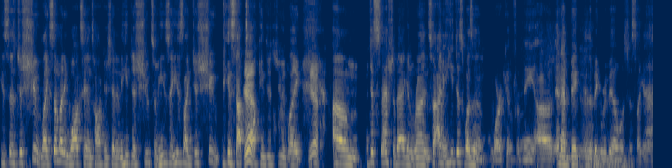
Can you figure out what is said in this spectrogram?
He says, "Just shoot!" Like somebody walks in talking shit, and he just shoots him. He's he's like, "Just shoot!" He stop Yeah. talking, just shoot. Like, Yeah. um, just snatch the bag and run. So I mean, he just wasn't working for me. Uh, and that big and the big reveal was just like, eh.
